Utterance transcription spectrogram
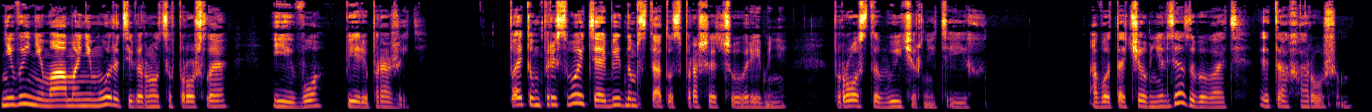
Ни вы, ни мама не можете вернуться в прошлое и его перепрожить. Поэтому присвойте обидным статус прошедшего времени, просто вычерните их. А вот о чем нельзя забывать, это о хорошем.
